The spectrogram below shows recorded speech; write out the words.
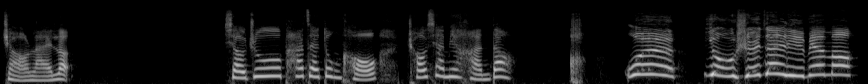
找来了。小猪趴在洞口，朝下面喊道：“喂，有谁在里面吗？”“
